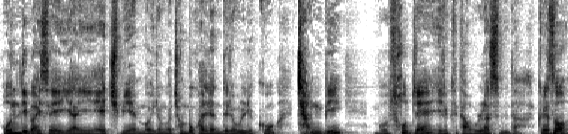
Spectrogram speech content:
온 디바이스 AI, HBM 뭐 이런 거 전부 관련들이 올렸고, 장비, 뭐 소재 이렇게 다 올랐습니다. 그래서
